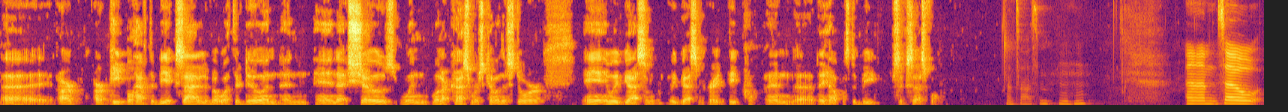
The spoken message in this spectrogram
uh, our our people have to be excited about what they're doing, and and that shows when when our customers come in the store, and we've got some we've got some great people, and uh, they help us to be successful. That's awesome. Mm-hmm. Um, so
